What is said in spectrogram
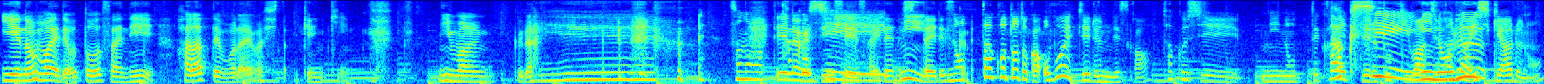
家の前でお父さんに払ってもらいました現金。2万ぐらい。えー、その っていうのが人生最大の失態ですか、ね、乗ったこととか覚えてるんですか？タクシーに乗って帰ってる時は自分では意識あるの？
